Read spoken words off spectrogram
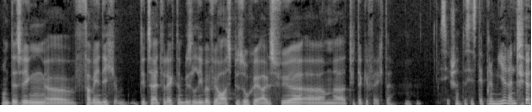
Und deswegen äh, verwende ich die Zeit vielleicht ein bisschen lieber für Hausbesuche als für ähm, äh, Twitter-Gefechte. Mhm. Ich sehe schon, das ist deprimierend für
